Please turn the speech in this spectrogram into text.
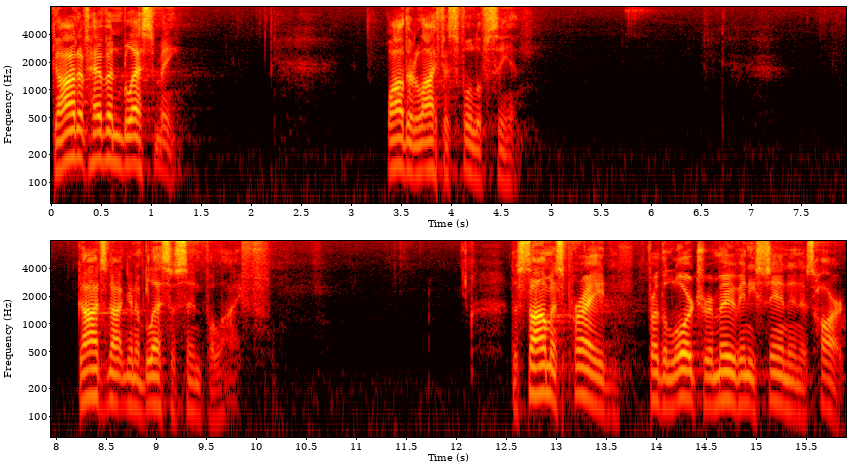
God of heaven, bless me. While their life is full of sin. God's not going to bless a sinful life. The psalmist prayed for the Lord to remove any sin in his heart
